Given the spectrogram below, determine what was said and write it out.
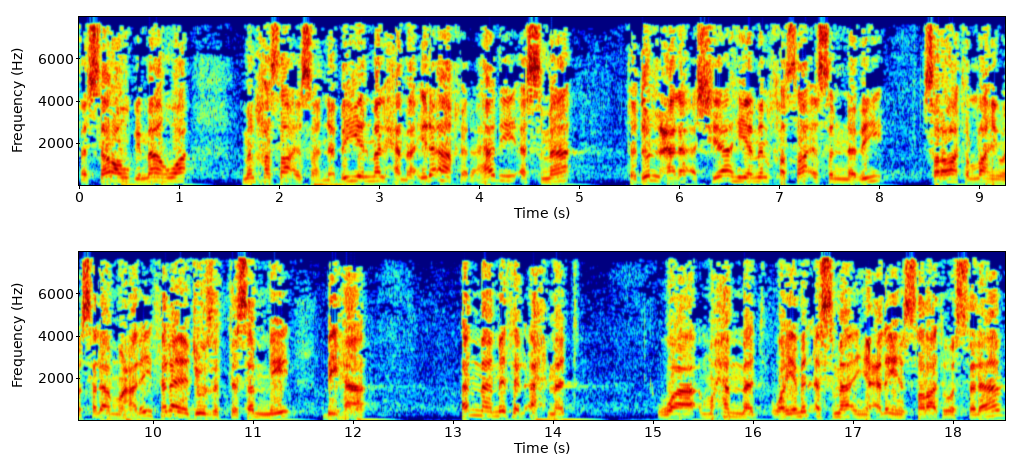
فسره بما هو من خصائصه. نبي الملحمة إلى آخره. هذه أسماء تدل على أشياء هي من خصائص النبي صلوات الله وسلامه عليه فلا يجوز التسمي بها. أما مثل أحمد ومحمد وهي من أسمائه عليه الصلاة والسلام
